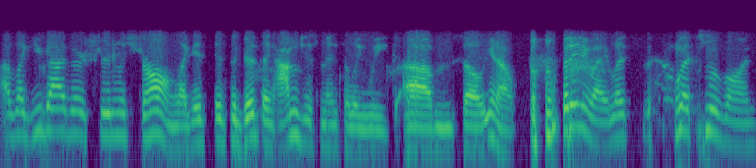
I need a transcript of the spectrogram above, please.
I was like, you guys are extremely strong. Like it's it's a good thing. I'm just mentally weak. Um, so you know. But anyway, let's let's move on.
